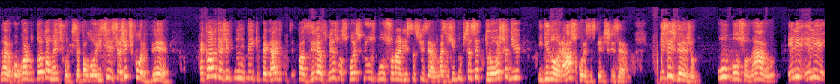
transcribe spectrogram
Não, eu concordo totalmente com o que você falou. E se, se a gente for ver, é claro que a gente não tem que pegar e fazer as mesmas coisas que os bolsonaristas fizeram, mas a gente não precisa ser trouxa de ignorar as coisas que eles fizeram. E vocês vejam, o Bolsonaro, ele, ele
